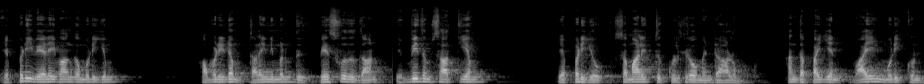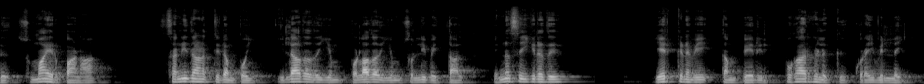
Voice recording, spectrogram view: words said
எப்படி வேலை வாங்க முடியும்? அவனிடம் தலை நிமிர்ந்து பேசுவதுதான் எவ்விதம் சாத்தியம்? எப்படியோ சமாளித்துக் கொள்கிறோம் என்றாலும் அந்த பையன் வாயை மூடிக்கொண்டு சும்மா இருப்பானா? சன்னிதானத்திடம் போய் இல்லாததையும் பொல்லாததையும் சொல்லி வைத்தால் என்ன செய்கிறது? ஏற்கனவே தம் பேரில் புகார்களுக்கு குறைவில்லை.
